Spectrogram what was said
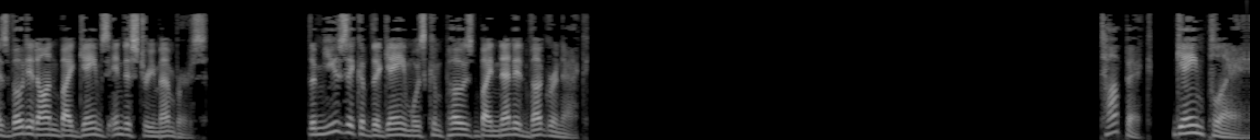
as voted on by games industry members. The music of the game was composed by Nenad Vugrinec. Gameplay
